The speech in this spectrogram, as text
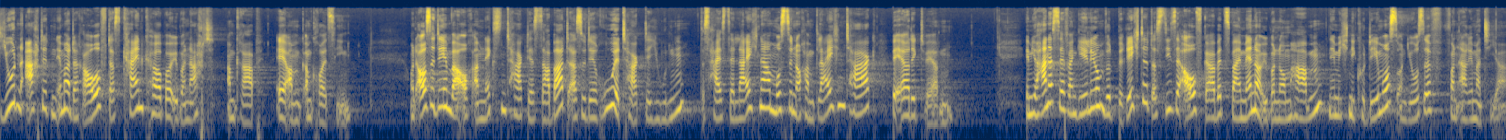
Die Juden achteten immer darauf, dass kein Körper über Nacht am, Grab, äh, am, am Kreuz hing. Und außerdem war auch am nächsten Tag der Sabbat, also der Ruhetag der Juden. Das heißt, der Leichnam musste noch am gleichen Tag beerdigt werden. Im Johannesevangelium wird berichtet, dass diese Aufgabe zwei Männer übernommen haben, nämlich Nikodemus und Josef von Arimathea.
